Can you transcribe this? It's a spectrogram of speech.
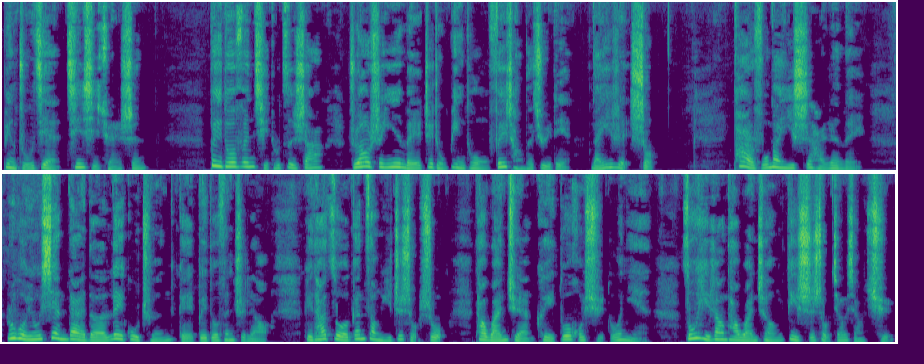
并逐渐侵袭全身。贝多芬企图自杀，主要是因为这种病痛非常的剧烈，难以忍受。帕尔福曼医师还认为，如果用现代的类固醇给贝多芬治疗，给他做肝脏移植手术。他完全可以多活许多年，足以让他完成第十首交响曲。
